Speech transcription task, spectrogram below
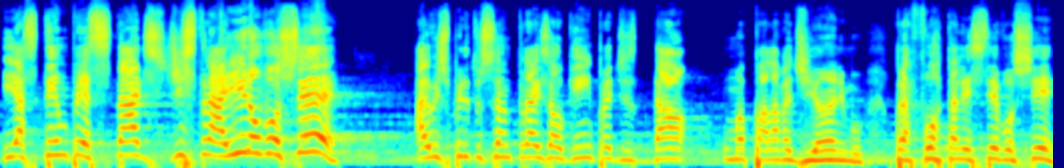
e as tempestades distraíram você. Aí o Espírito Santo traz alguém para dar uma palavra de ânimo, para fortalecer você,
